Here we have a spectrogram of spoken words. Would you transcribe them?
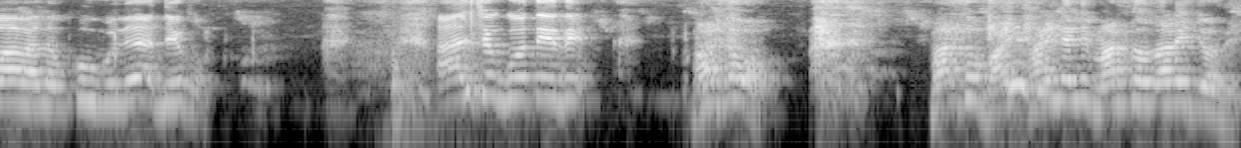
આવે તો ખૂબ લે દેખો. હાલ છો ગોતે દે મારતો. મારતો. ભાઈ ફાઇનલી મારતો દાડી જો છે.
